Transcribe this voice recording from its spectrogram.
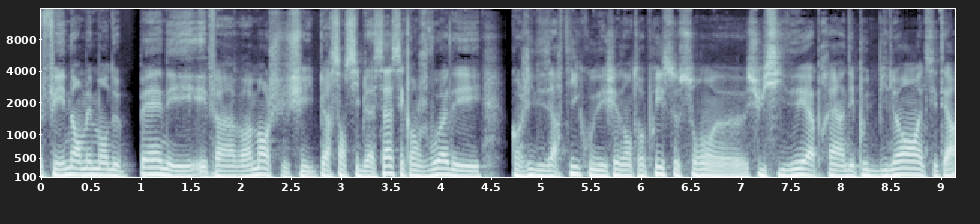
me fait énormément de peine et, enfin vraiment je suis, je suis hyper sensible à ça, c'est quand je vois des quand lis des articles où des chefs d'entreprise se sont euh, suicidés après un dépôt de bilan, etc.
